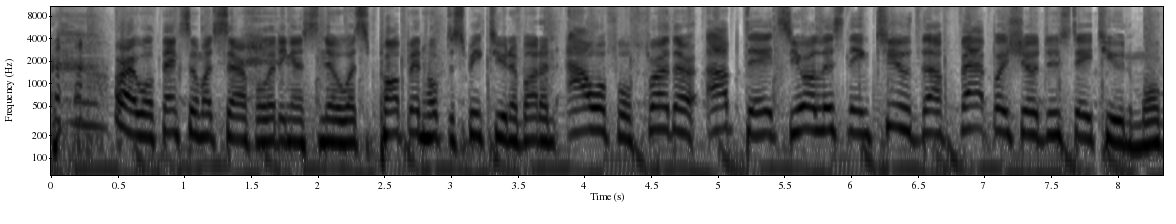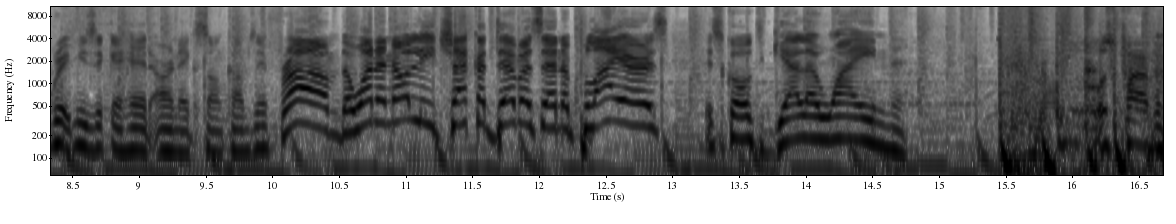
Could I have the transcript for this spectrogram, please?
all right well thanks so much sarah for letting us know what's popping hope to speak to you in about an hour for further updates. You're listening to the fat boy show. Do stay tuned. More great music ahead. Our next song comes in from the one and only Chaka Demus and the pliers it's called Gal Wine. What's poppin'?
